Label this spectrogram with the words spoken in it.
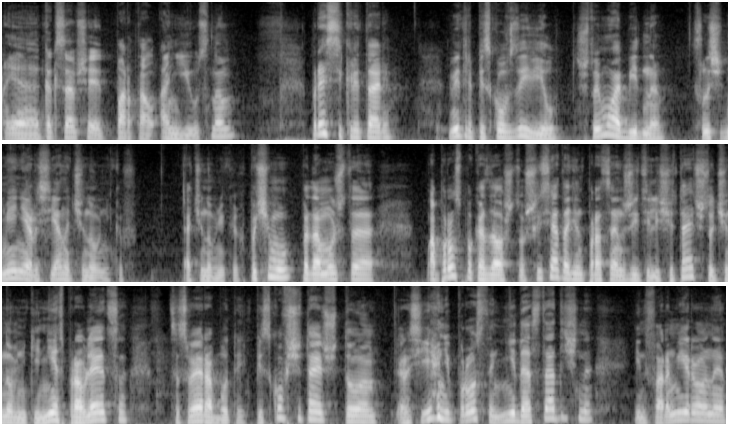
Э, как сообщает портал Аньюс нам, пресс-секретарь Дмитрий Песков заявил, что ему обидно слышать мнение россиян о чиновников. О чиновниках. Почему? Потому что опрос показал, что 61% жителей считает, что чиновники не справляются со своей работой. Песков считает, что россияне просто недостаточно информированы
